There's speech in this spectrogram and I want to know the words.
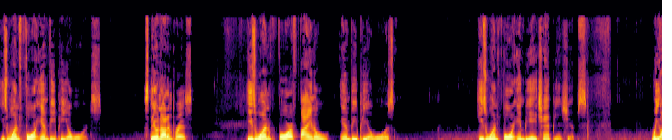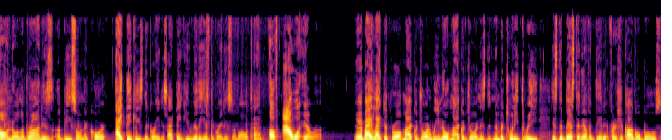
He's won four MVP awards. Still not impressed? He's won four final MVP awards. He's won four NBA championships. We all know LeBron is a beast on the court. I think he's the greatest. I think he really is the greatest of all time, of our era. Everybody like to throw up Michael Jordan. We know Michael Jordan is the number 23 is the best that ever did it for the Chicago Bulls.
